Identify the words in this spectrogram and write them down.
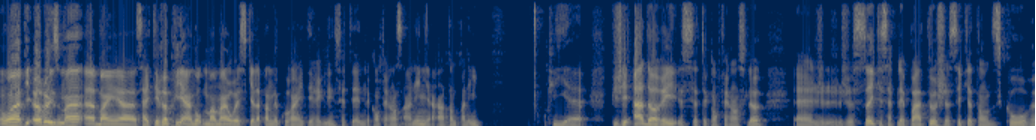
Ouais, puis heureusement, euh, ben euh, ça a été repris à un autre moment où est-ce que la panne de courant a été réglée. C'était une conférence en ligne en temps de pandémie. Puis, puis j'ai adoré cette conférence-là. Je, je, sais que ça plaît pas à tous. Je sais que ton discours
